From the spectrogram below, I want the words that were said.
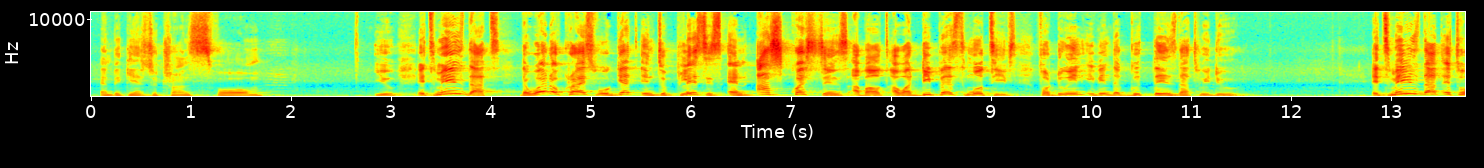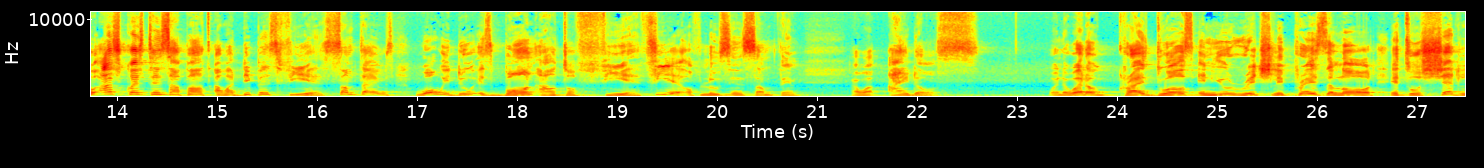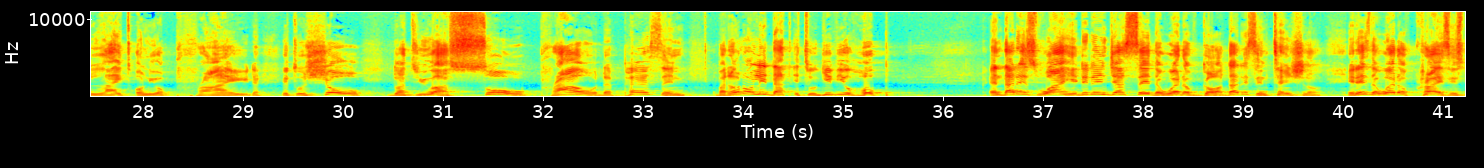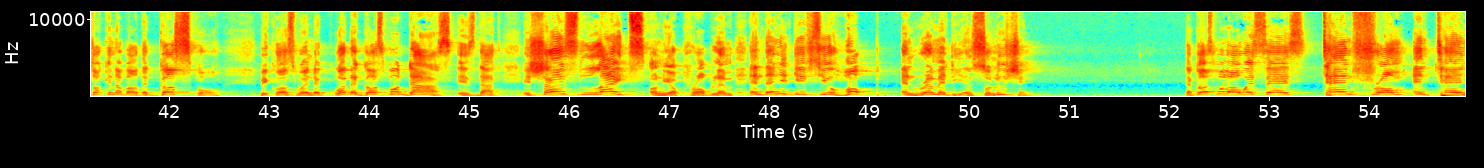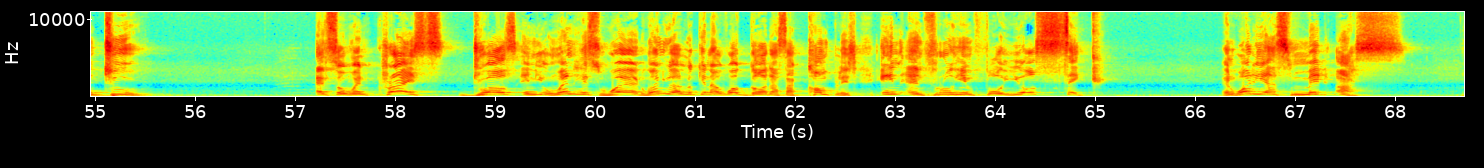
and begins to transform you. It means that the word of Christ will get into places and ask questions about our deepest motives for doing even the good things that we do. It means that it will ask questions about our deepest fears. Sometimes what we do is born out of fear fear of losing something, our idols when the word of Christ dwells in you richly, praise the Lord, it will shed light on your pride. It will show that you are so proud a person. But not only that, it will give you hope. And that is why he didn't just say the word of God, that is intentional. It is the word of Christ. He's talking about the gospel. Because when the, what the gospel does is that it shines light on your problem and then it gives you hope and remedy and solution. The gospel always says, turn from and turn to. And so when Christ dwells in you, when his word, when you are looking at what God has accomplished in and through him for your sake, and what he has made us,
